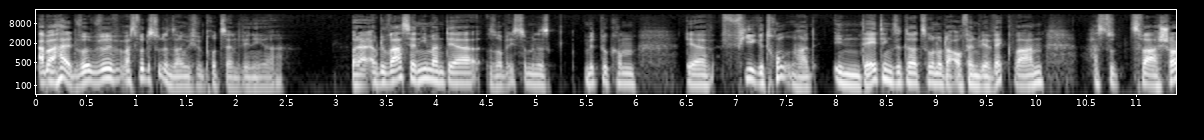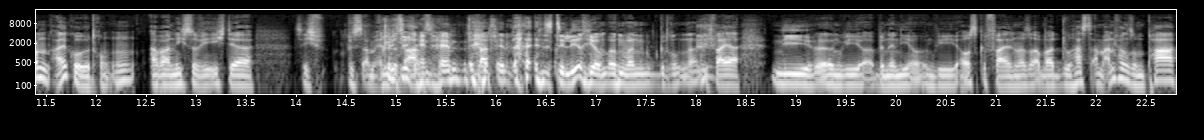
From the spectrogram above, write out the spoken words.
Aber halt, was würdest du denn sagen, wie viel Prozent weniger? Oder aber du warst ja niemand, der, so habe ich zumindest mitbekommen, der viel getrunken hat. In Dating-Situationen oder auch wenn wir weg waren, hast du zwar schon Alkohol getrunken, aber nicht so wie ich, der sich bis am Ende des Abends in- ins Delirium irgendwann getrunken hat. Ich war ja nie irgendwie, bin ja nie irgendwie ausgefallen oder so, aber du hast am Anfang so ein paar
